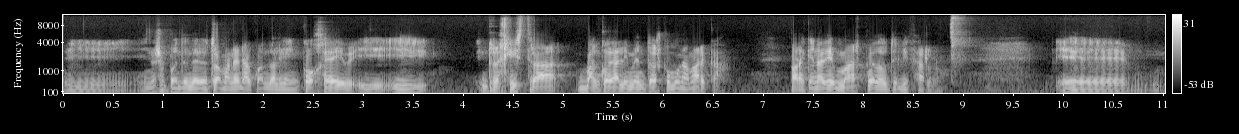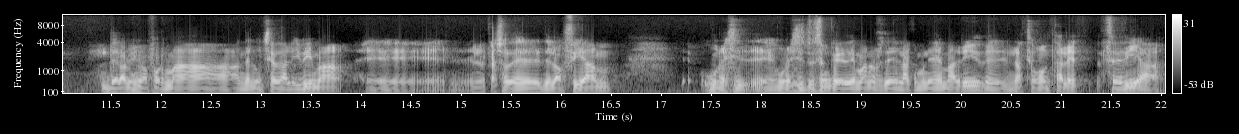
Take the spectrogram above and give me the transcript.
Y, y, no se puede entender de otra manera cuando alguien coge y, y, y, registra Banco de Alimentos como una marca, para que nadie más pueda utilizarlo. Eh, de la misma forma han denunciado al IBIMA, eh, en el caso de, la OFIAM, una, eh, una, institución que de manos de la Comunidad de Madrid, de Ignacio González, cedía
